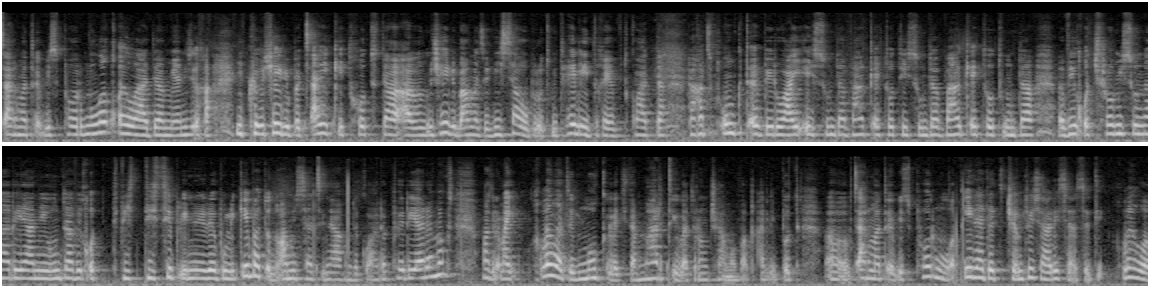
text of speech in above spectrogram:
წარმატების ფორმულა ყველა ადამიანის. ხა იქ შეიძლება წაიკითხოთ და შეიძლება ამაზე ვისაუბროთ მთელი დღე ვთქვა და რაღაც პუნქტები რომ აი ეს უნდა ვაკეთოთ, ის უნდა ვაკეთოთ, უნდა ვიყოთ შრომის უნარიანი, უნდა ვიყოთ დისციპლინირებული. კი ბატონო, ამის საწინააღმდეგო არაფერი არ მაქვს, მაგრამ აი ყველაზე მოკლედ და მარტივად რომ ჩამოვაყალიბოთ წარმატების ფორმულა პირადად ჩემთვის არის ასეთი. ყველა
